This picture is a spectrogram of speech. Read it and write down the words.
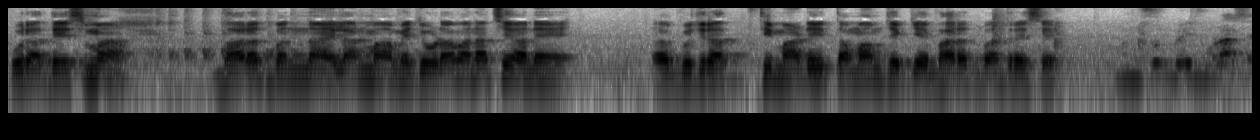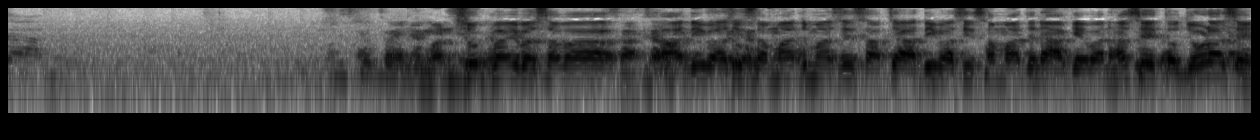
પૂરા દેશમાં ભારત બંધના એલાનમાં અમે જોડાવાના છે અને ગુજરાતથી માંડી તમામ જગ્યાએ ભારત બંધ રહેશે. મનસુખભાઈ વસાવા આદિવાસી સમાજમાં છે સાચા આદિવાસી સમાજના આગેવાન હશે તો જોડાશે.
